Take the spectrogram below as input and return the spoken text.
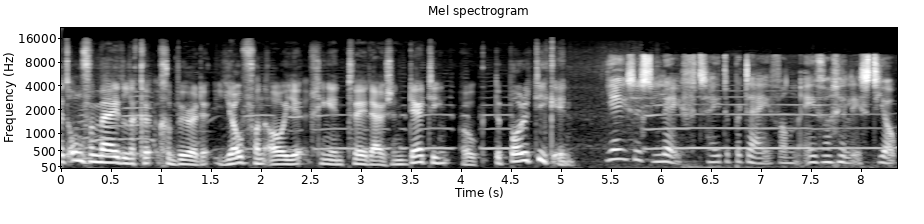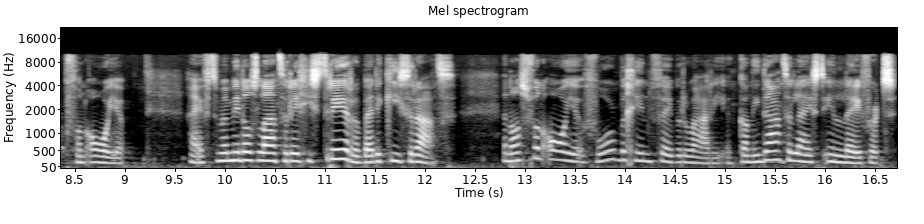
Het onvermijdelijke gebeurde. Joop van Ooyen ging in 2013 ook de politiek in. Jezus leeft heet de partij van evangelist Joop van Ooyen. Hij heeft hem inmiddels laten registreren bij de kiesraad. En als Van Ooyen voor begin februari een kandidatenlijst inlevert,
